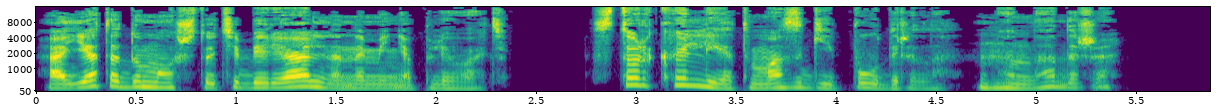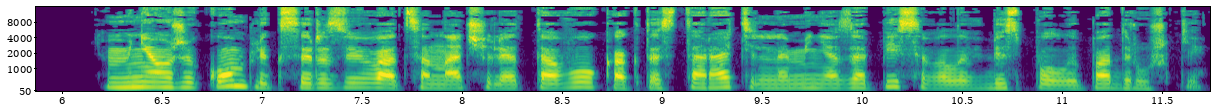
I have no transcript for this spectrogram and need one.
А я-то думал, что тебе реально на меня плевать. Столько лет мозги пудрила, ну надо же. У меня уже комплексы развиваться начали от того, как ты старательно меня записывала в бесполой подружки.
